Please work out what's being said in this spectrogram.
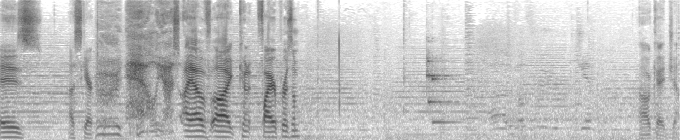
is a scare. Hell yes! I have uh, fire prism. Okay, Jim.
